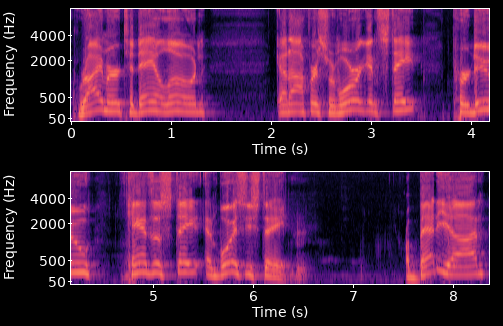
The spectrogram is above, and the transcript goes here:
Reimer, today alone, got offers from Oregon State, Purdue, Kansas State, and Boise State. Aigbedion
